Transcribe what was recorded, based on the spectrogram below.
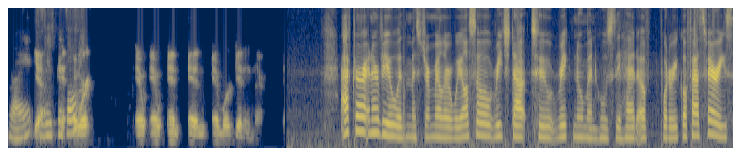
right? Yeah. these people. And, and, and, and, and we're getting there. After our interview with Mr. Miller, we also reached out to Rick Newman, who's the head of Puerto Rico Fast Ferries,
